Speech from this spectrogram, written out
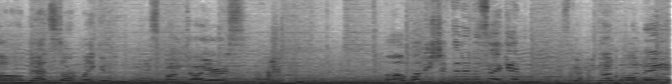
Oh, bad start, Micah. You spun tires? Uh, money shifted in a second. He's coming up on me.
